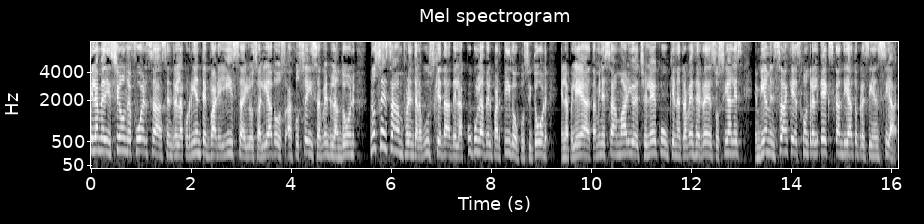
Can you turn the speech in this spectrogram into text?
En la medición de fuerzas entre la corriente vareliza y los aliados a José Isabel Blandón no cesan frente a la búsqueda de la cúpula del partido opositor. En la pelea también está Mario Echelecu, quien a través de redes sociales envía mensajes contra el ex candidato presidencial.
